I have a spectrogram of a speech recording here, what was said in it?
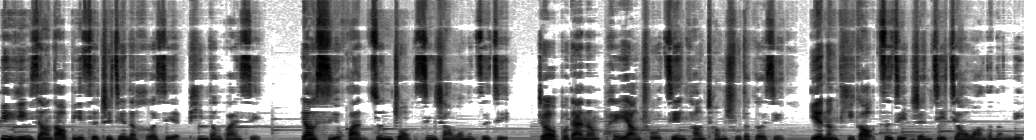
并影响到彼此之间的和谐平等关系。要喜欢、尊重、欣赏我们自己，这不但能培养出健康成熟的个性，也能提高自己人际交往的能力。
